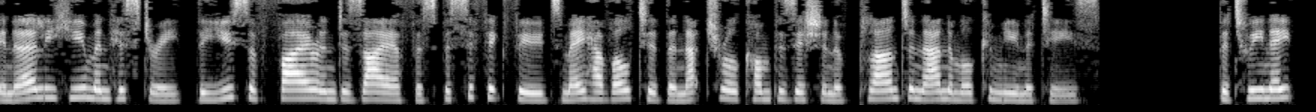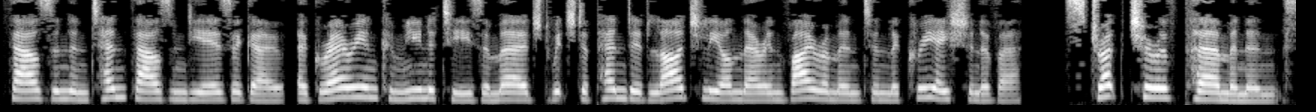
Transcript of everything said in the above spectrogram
In early human history, the use of fire and desire for specific foods may have altered the natural composition of plant and animal communities. Between 8,000 and 10,000 years ago, agrarian communities emerged which depended largely on their environment and the creation of a structure of permanence.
